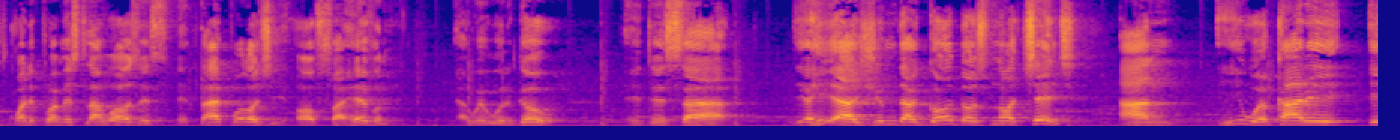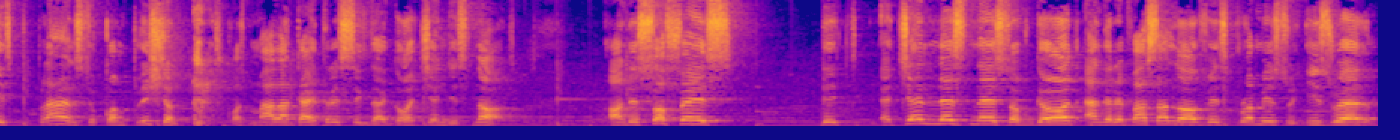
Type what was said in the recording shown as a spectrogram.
Of course, the promised land was a, typology of uh, heaven that we will go. It is uh, here assumed that God does not change and He will carry His plans to completion. because Malachi 3 6 that God changes not. On the surface, the changelessness of God and the reversal of His promise to Israel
